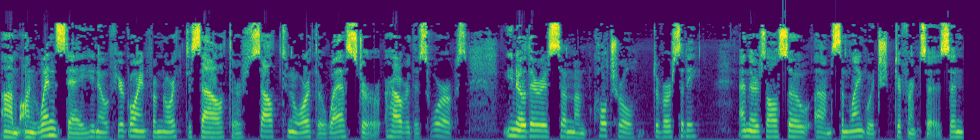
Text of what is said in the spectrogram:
um, on Wednesday, you know, if you're going from north to south or south to north or west or however this works, you know, there is some um, cultural diversity and there's also um, some language differences. And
